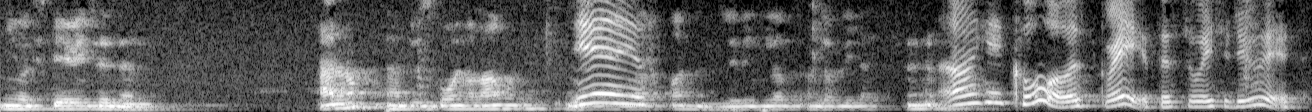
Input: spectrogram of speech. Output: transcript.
new experiences and. I don't know. I'm just going along with it. Yeah, having a lot yes. fun and living lo- a lovely life. okay, cool. That's great. That's the way to do it.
